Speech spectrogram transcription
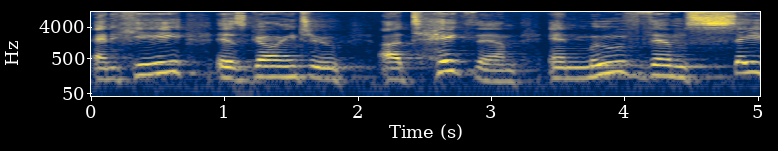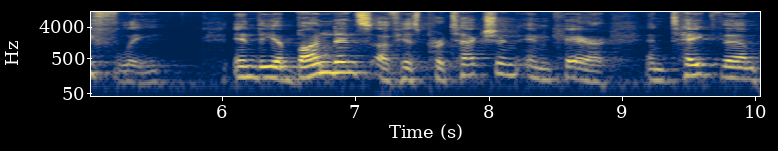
And he is going to uh, take them and move them safely in the abundance of his protection and care and take them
